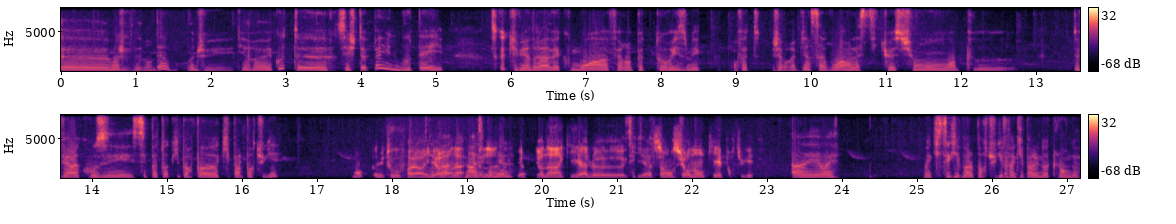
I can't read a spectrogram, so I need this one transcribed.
Euh, moi, je vais demander à Brown, je vais dire, euh, écoute, euh, si je te paye une bouteille, est-ce que tu viendrais avec moi faire un peu de tourisme et en fait, j'aimerais bien savoir la situation un peu de Veracruz et c'est pas toi qui parle pas, qui parle portugais? Non, pas du tout. À la rigueur, il y en a, non, il y en a- espagnol il y en a un qui a le, qui a son surnom qui est portugais. Ah, mais ouais. Mais qui c'est qui parle portugais, enfin qui parle une autre langue?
